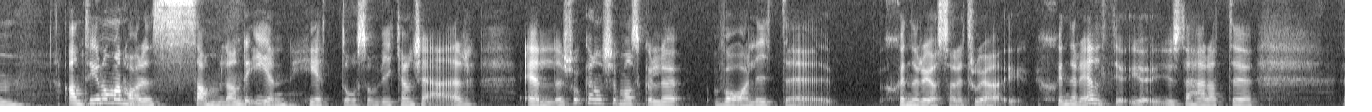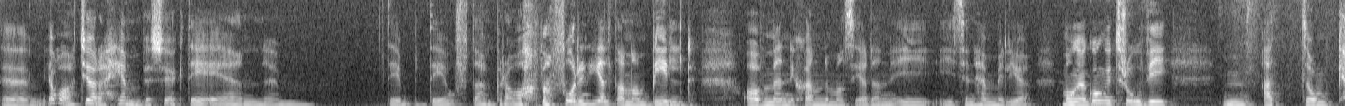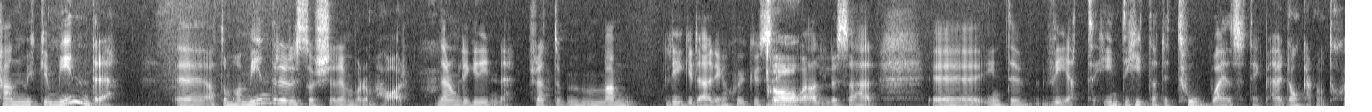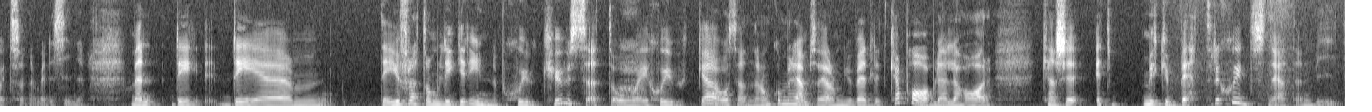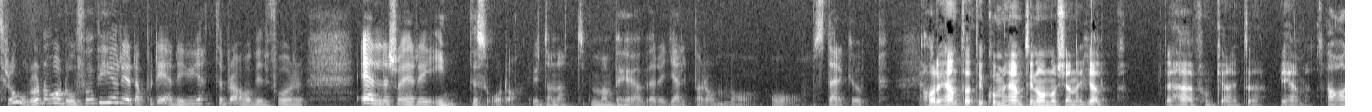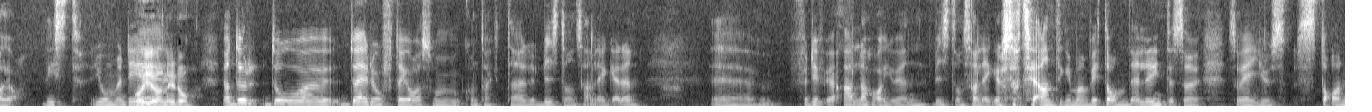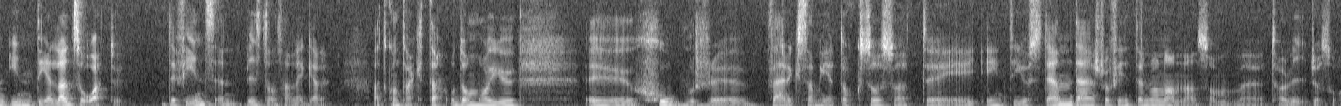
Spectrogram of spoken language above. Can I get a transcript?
antingen om man har en samlande enhet då som vi kanske är. Eller så kanske man skulle vara lite generösare tror jag. Generellt, just det här att eh, ehm, ja, att göra hembesök det är en... Ehm, det, det, är ofta bra. Man får en helt annan bild av människan när man ser den i, i sin hemmiljö. Många gånger tror vi att de kan mycket mindre. Eh, att de har mindre resurser än vad de har när de ligger inne. För att man ligger där i en sjukhussäng ja. och alldeles så här eh, inte vet, inte hittat ett toa ens och tänker att de kan nog inte sköta sina mediciner. Men det, det, det är ju för att de ligger inne på sjukhuset och är sjuka och sen när de kommer hem så är de ju väldigt kapabla eller har kanske ett mycket bättre skyddsnät än vi tror. Och då får vi ju reda på det, det är ju jättebra. Och vi får, eller så är det inte så då, utan att man behöver hjälpa dem och, och stärka upp. Har det hänt att ni kommer hem till någon och känner hjälp? Det här funkar inte i hemmet. Ja, ja visst. Jo, men det, Vad gör ni då? Ja, då, då, då är det ofta jag som kontaktar biståndshandläggaren. Ehm, för det, alla har ju en biståndshandläggare så att säga, antingen man vet om det eller inte så, så är ju stan indelad så att det finns en biståndshandläggare att kontakta. Och de har ju eh, jourverksamhet också så att eh, är inte just den där så finns det någon annan som eh, tar vid och så.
